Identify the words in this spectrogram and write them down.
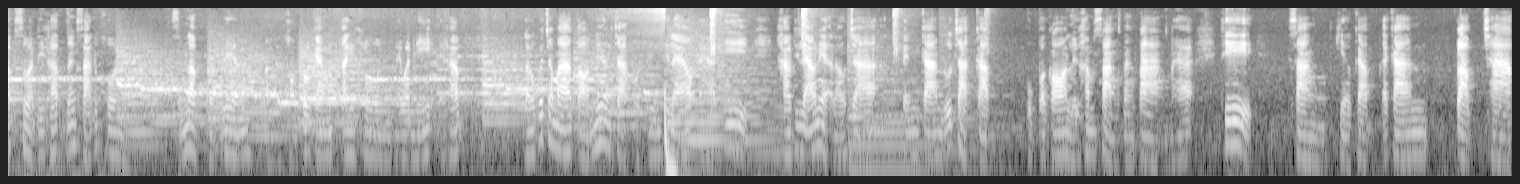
ครับ สวัสดีครับนักศึกษาทุกคนสำหรับบทเรียนของโปรแกรม i c l o n ในวันนี้นะครับ เราก็จะมาต่อเนื่องจากบทเรียนที่แล้วนะฮะที่คราวที่แล้วเนี่ยเราจะเป็นการรู้จักกับอุปกรณ์หรือคำสั่งต่างๆนะฮะที่สั่งเกี่ยวกับการปรับฉาก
